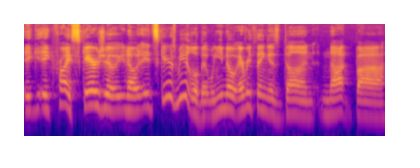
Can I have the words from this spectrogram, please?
it, it probably scares you. You know, it scares me a little bit when you know everything is done not by.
